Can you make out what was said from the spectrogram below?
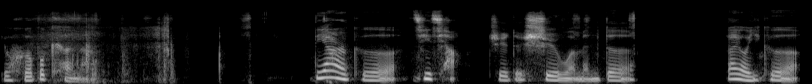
有何不可呢？第二个技巧指的是我们的。要有一个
